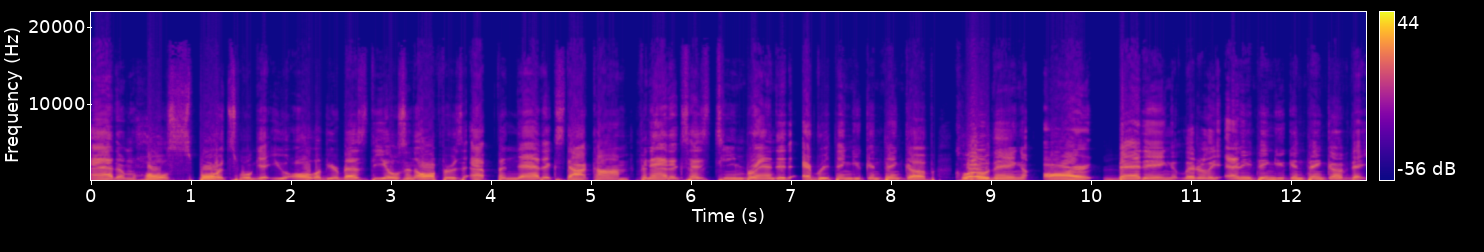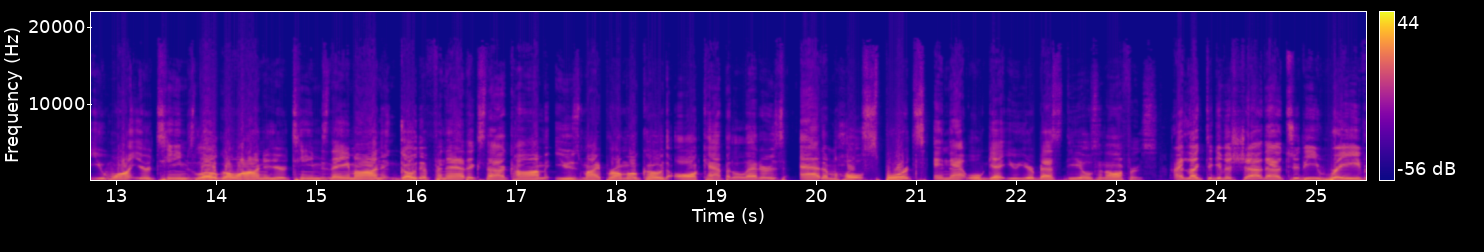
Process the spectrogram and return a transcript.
Adam Hulse Sports, will get you all of your best deals and offers at fanatics.com. Fanatics has team branded everything you can think of clothing, art, bedding, literally anything you can think of that you want your team's logo on or your team's name on. Go to fanatics.com, use my promo code, all capital letters, Adam Hulse Sports, and that will get you your best deals and offers. I'd like to give a shout out to the Rave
